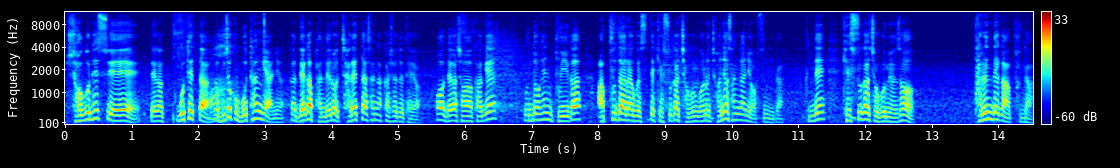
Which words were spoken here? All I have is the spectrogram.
적은 횟수에 내가 못했다 그러니까 무조건 못한 게 아니에요 그러니까 내가 반대로 잘했다 생각하셔도 돼요 어 내가 정확하게 운동한 부위가 아프다라고 했을 때 개수가 적은 거는 전혀 상관이 없습니다. 근데 개수가 적으면서 다른 데가 아프다.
